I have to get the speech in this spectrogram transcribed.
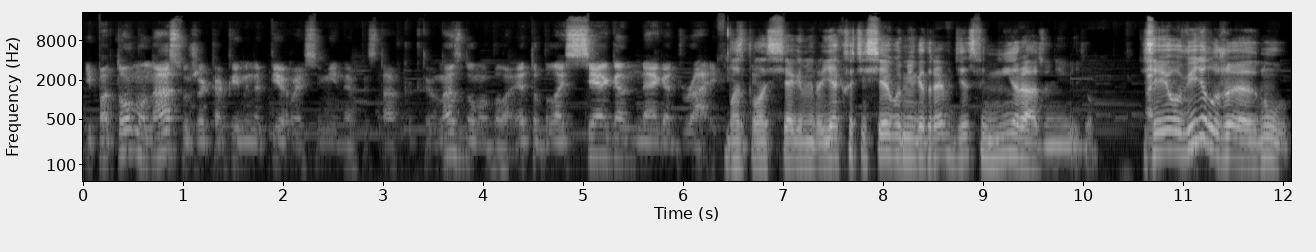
И потом у нас уже, как именно первая семейная приставка, которая у нас дома была, это была Sega Mega Drive. У вас была Sega Mega Drive. Я, кстати, Sega Mega Drive в детстве ни разу не видел. А- Я ее увидел уже, ну,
